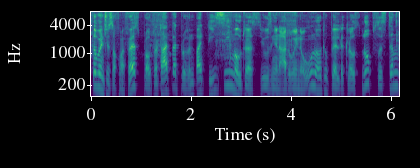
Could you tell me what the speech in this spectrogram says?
The winches of my first prototype were driven by DC motors, using an Arduino Uno to build a closed loop system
